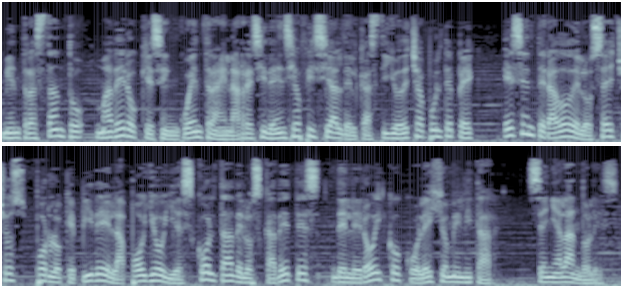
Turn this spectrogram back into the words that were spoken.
Mientras tanto, Madero, que se encuentra en la residencia oficial del castillo de Chapultepec, es enterado de los hechos por lo que pide el apoyo y escolta de los cadetes del heroico colegio militar, señalándoles.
